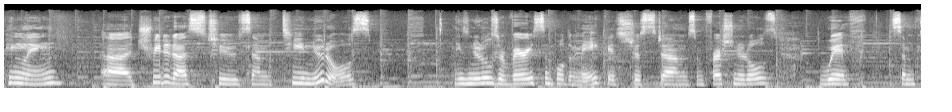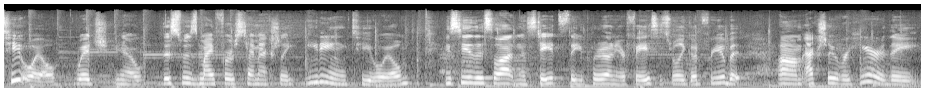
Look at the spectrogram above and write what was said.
Pinglin uh, treated us to some tea noodles. These noodles are very simple to make. It's just um, some fresh noodles with some tea oil, which, you know, this was my first time actually eating tea oil. You see this a lot in the States that you put it on your face, it's really good for you, but um, actually over here they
